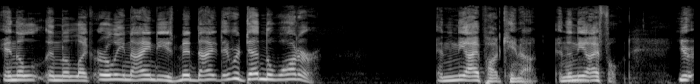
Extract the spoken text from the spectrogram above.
in the in the like early '90s, mid '90s. They were dead in the water, and then the iPod came out, and then the mm-hmm. iPhone. You're,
